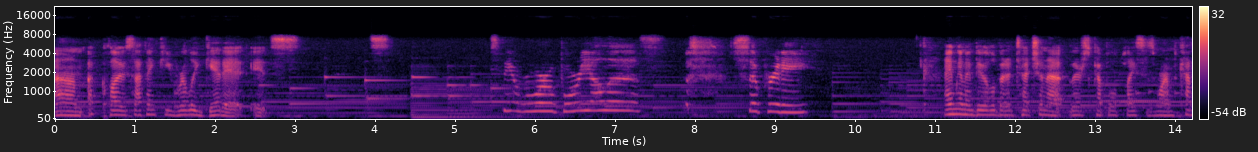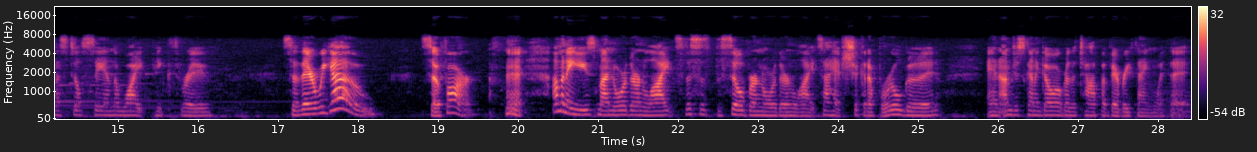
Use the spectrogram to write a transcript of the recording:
um, up close I think you really get it. It's, it's, it's the Aurora Borealis. so pretty. I'm going to do a little bit of touching up. There's a couple of places where I'm kind of still seeing the white peek through. So there we go. So far. I'm going to use my Northern Lights. This is the Silver Northern Lights. I have shook it up real good. And I'm just going to go over the top of everything with it.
